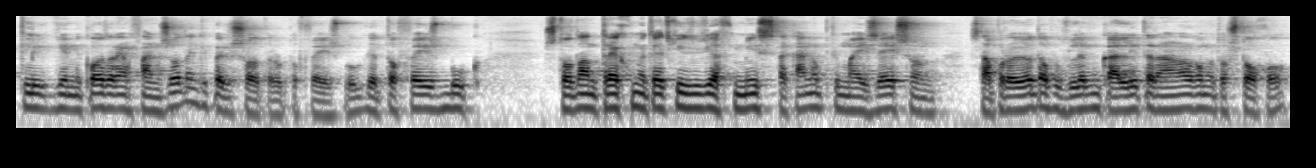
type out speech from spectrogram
κλικ γενικότερα εμφανιζόταν και περισσότερο από το Facebook γιατί το Facebook στο όταν τρέχουμε τέτοιου είδους διαφημίσεις θα κάνει optimization στα προϊόντα που δουλεύουν καλύτερα ανάλογα με το στόχο.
